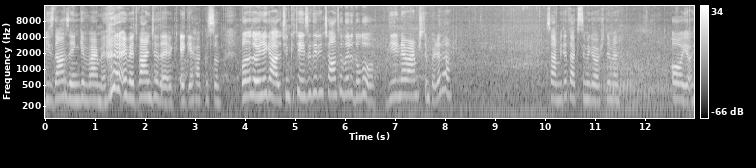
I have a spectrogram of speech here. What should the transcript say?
Bizden zengin verme. evet bence de Ege haklısın. Bana da öyle geldi. Çünkü teyzelerin çantaları dolu. Diğerine vermiştim para da. Sen bir de Taksim'i gör değil mi? Oy oy.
